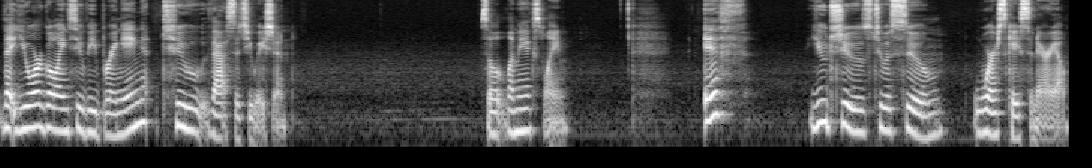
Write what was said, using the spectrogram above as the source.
that you're going to be bringing to that situation. So let me explain. If you choose to assume worst case scenario,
